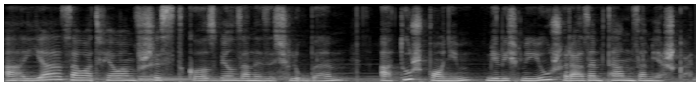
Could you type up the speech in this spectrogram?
a ja załatwiałam wszystko związane ze ślubem, a tuż po nim mieliśmy już razem tam zamieszkać.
